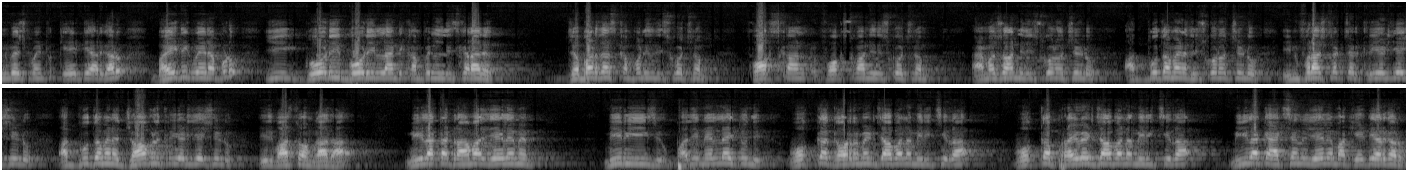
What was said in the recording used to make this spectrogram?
ఇన్వెస్ట్మెంట్లు కేటీఆర్ గారు బయటికి పోయినప్పుడు ఈ గోడి బోడీ లాంటి కంపెనీలు తీసుకురాలేదు. జబర్దస్త్ కంపెనీలు తీసుకొచ్చినాం. ఫాక్స్కాన్ ఫాక్స్కాన్ని తీసుకొచ్చినాం. అమెజాన్ని తీసుకొని వచ్చిండు. అద్భుతమైన తీసుకొని వచ్చిండు. ఇన్ఫ్రాస్ట్రక్చర్ క్రియేట్ చేసిండు. అద్భుతమైన జాబులు క్రియేట్ చేసిండు. ఇది వాస్తవం కాదా? మీలక్క డ్రామాలు చేయలేమేం మీరు ఈ పది నెలలు అవుతుంది. ఒక్క గవర్నమెంట్ జాబ్ అన్న మీరు ఇచ్చిర్రా? ఒక్క ప్రైవేట్ జాబ్ అన్న మీరు ఇచ్చిర్రా? మీలక్క యాక్షన్లు చేయలేము మా కేటీఆర్ గారు.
